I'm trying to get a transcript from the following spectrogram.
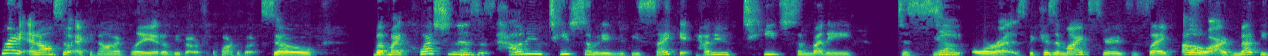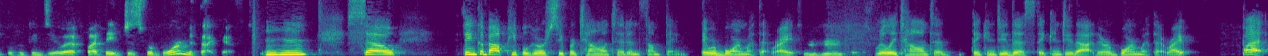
Right, and also economically, it'll be better for the pocketbook. So, but my question is, is how do you teach somebody to be psychic? How do you teach somebody to see Yeah. auras? Because in my experience, it's like, oh, I've met people who can do it, but they just were born with that gift. hmm So think about people who are super talented in something. They were born with it, right? Mm-hmm. They're really talented. They can do this, they can do that. They were born with it, right? But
